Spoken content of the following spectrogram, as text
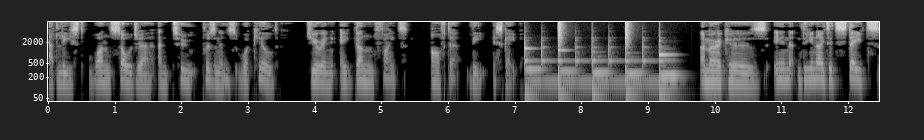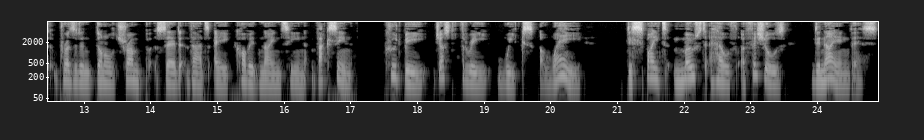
At least one soldier and two prisoners were killed during a gunfight after the escape. America's in the United States, President Donald Trump said that a COVID 19 vaccine could be just three weeks away, despite most health officials denying this.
